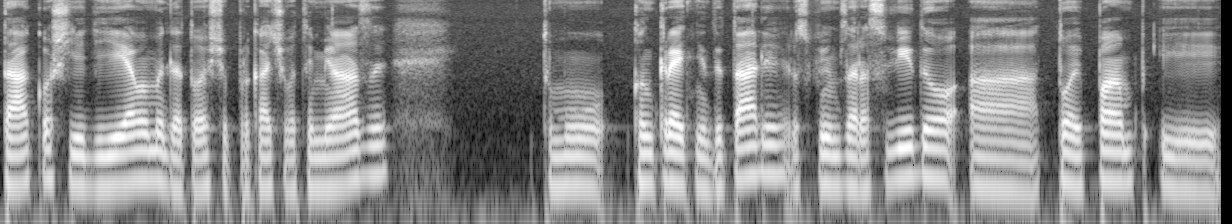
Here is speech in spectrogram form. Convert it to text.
також є дієвими для того, щоб прокачувати м'язи. Тому конкретні деталі розповім зараз в відео, а той памп і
